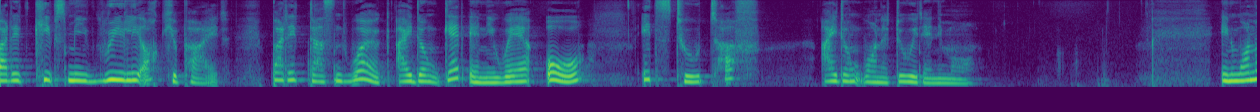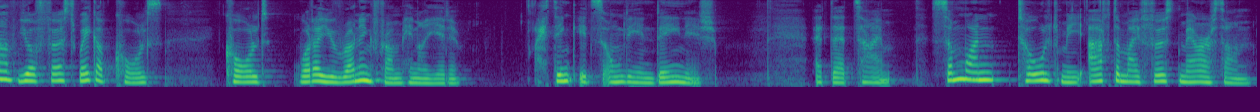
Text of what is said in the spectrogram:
but it keeps me really occupied. But it doesn't work. I don't get anywhere, or it's too tough. I don't want to do it anymore. In one of your first wake up calls called What Are You Running From, Henriette? I think it's only in Danish at that time. Someone told me after my first marathon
